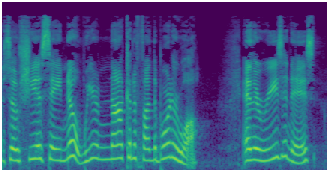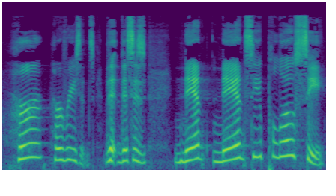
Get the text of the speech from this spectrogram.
so she is saying, no, we are not going to fund the border wall. And the reason is her, her reasons. This is Nan- Nancy Pelosi,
